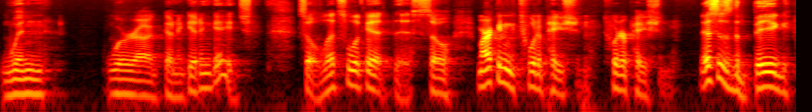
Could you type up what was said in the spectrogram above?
when we're uh, going to get engaged. So let's look at this. So marketing Twitter patient, Twitterpation, Twitterpation. This is the big,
